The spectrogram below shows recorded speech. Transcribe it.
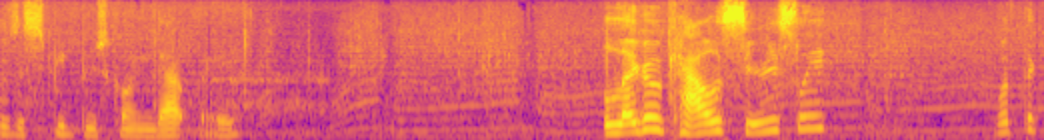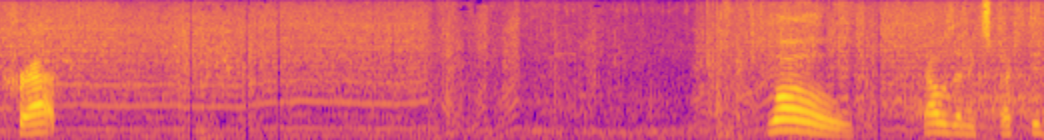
There's a speed boost going that way. Lego cows, seriously? What the crap? Whoa! That was unexpected.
